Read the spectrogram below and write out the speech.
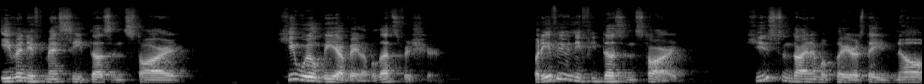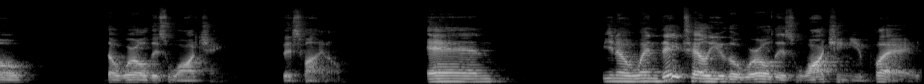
Even if Messi doesn't start, he will be available. That's for sure. But even if he doesn't start, Houston Dynamo players they know the world is watching this final, and you know when they tell you the world is watching you play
